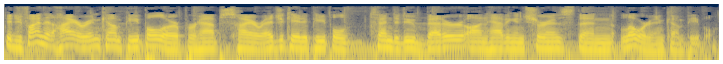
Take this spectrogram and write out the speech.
Did you find that higher income people or perhaps higher educated people tend to do better on having insurance than lower income people?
